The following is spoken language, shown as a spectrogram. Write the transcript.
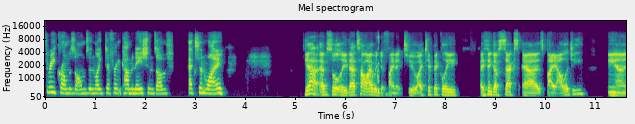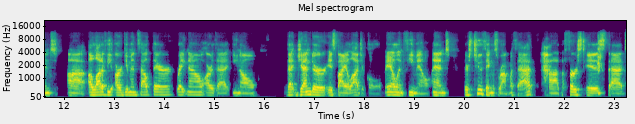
three chromosomes and like different combinations of x and y yeah, absolutely. That's how I would define it too. I typically I think of sex as biology and uh, a lot of the arguments out there right now are that, you know, that gender is biological, male and female. And there's two things wrong with that. Uh, the first is that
